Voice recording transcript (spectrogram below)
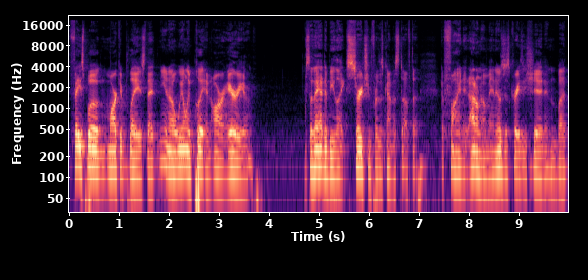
facebook marketplace that you know we only put in our area so they had to be like searching for this kind of stuff to to find it. I don't know, man. It was just crazy shit. And but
